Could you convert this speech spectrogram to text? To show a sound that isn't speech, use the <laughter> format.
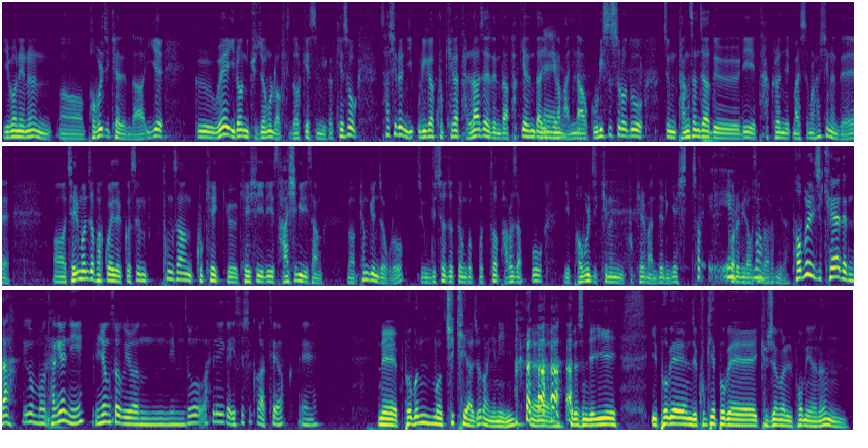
이번에는 어, 법을 지켜야 된다. 이게 그 왜 이런 규정을 넣, 넣겠습니까? 계속 사실은 우리가 국회가 달라져야 된다, 바뀌어야 된다 네. 얘기가 많이 나왔고 우리 스스로도 지금 당선자들이 다 그런 말씀을 하시는데 어 제일 먼저 바꿔야 될 것은 통상 국회 그 개시일이 40일 이상 뭐 평균적으로 지금 늦춰졌던 것부터 바로잡고 이 법을 지키는 국회를 만드는 게첫 걸음이라고 뭐, 생각을 합니다. 법을 지켜야 된다. 이건 뭐 당연히 윤영석 의원님도 할 얘기가 있으실 것 같아요. 예. 네, 법은 뭐 지켜야죠, 당연히. 네, 그래서 이제 이, 이 법의 이제 국회법의 규정을 보면은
